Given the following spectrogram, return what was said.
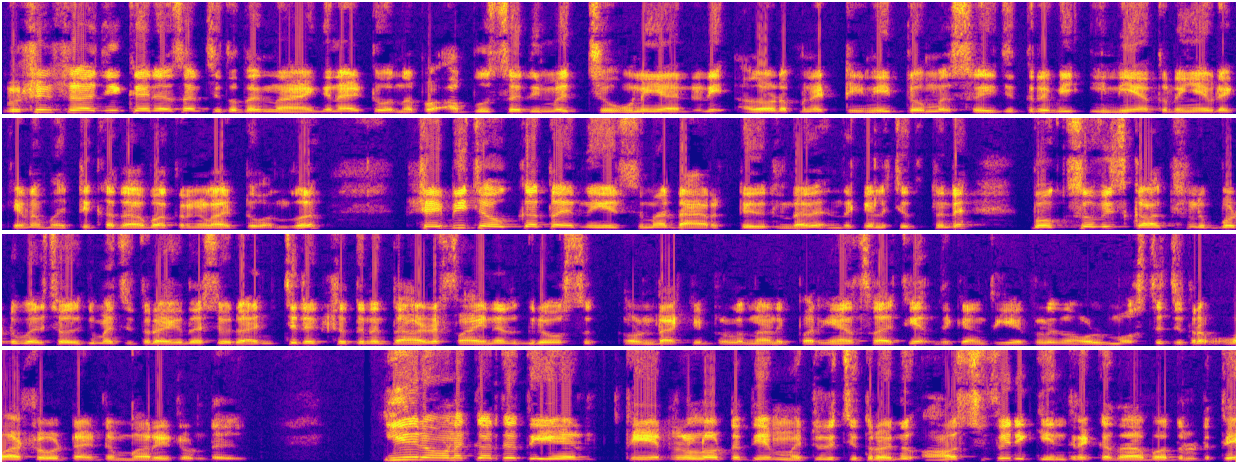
ഋഷിൻ ഷാജി കരാസാൻ ചിത്രത്തിൽ നായകനായിട്ട് വന്നപ്പോൾ അബു സലിമ ജോണി ആന്റണി അതോടൊപ്പം ടിനി ടോം ശ്രീജിത്ത് രവി ഇനിയ തുടങ്ങിയവരൊക്കെയാണ് മറ്റ് കഥാപാത്രങ്ങളായിട്ട് വന്നത്. ഷെബി ചൗക്കത്തായിരുന്നു ഈ സിനിമ ഡയറക്ട് ചെയ്തിട്ടുണ്ടായത് എന്തൊക്കെയാണ് ചിത്രത്തിന്റെ ബോക്സ് ഓഫീസ് കളക്ഷൻ റിപ്പോർട്ട് പരിശോധിക്കുമ്പോൾ ചിത്രം ഏകദേശം ഒരു അഞ്ച് ലക്ഷത്തിന് താഴെ ഫൈനൽ ഗ്രോസ് ഉണ്ടാക്കിയിട്ടുള്ളതാണ് ഇപ്പോൾ അറിയാൻ സാധിക്കുക എന്തൊക്കെയാണ് തിയേറ്ററിൽ നിന്ന് ഓൾമോസ്റ്റ് ചിത്രം വാഷ് ഔട്ടായിട്ട് മാറിയിട്ടുണ്ട്. ഈ ഒരു ഓണക്കാലത്ത് തിയേ- തിയേറ്ററിലോട്ട് എത്തിയ മറ്റൊരു ചിത്രമായിരുന്നു ആസുഫരി കേന്ദ്ര കഥാപാത്രത്തെ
